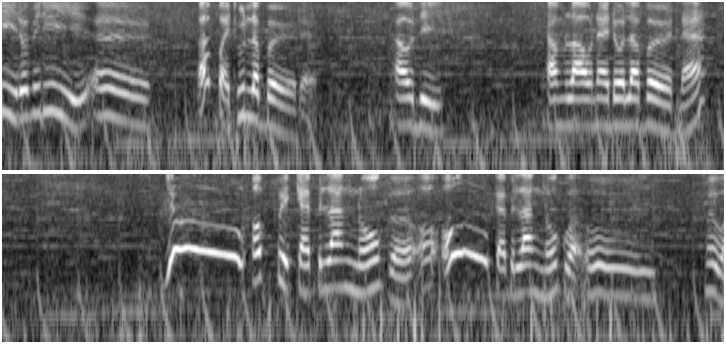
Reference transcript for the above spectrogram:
ดิโดนไปดิเออเอาปล่อยทุนระเบิดเอาดิทำเรานายโดนระเบิดนะยูโอ๊บไปกลายเป็นร่างนกเหรอโอ้โอ้กลายเป็นร่างนกว่ะโอ้ยไม่ไหว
